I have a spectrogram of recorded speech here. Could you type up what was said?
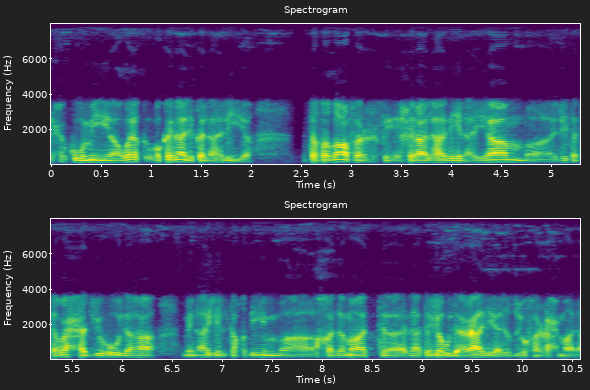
الحكومية وكذلك الأهلية تتضافر في خلال هذه الأيام لتتوحد جهودها من أجل تقديم خدمات ذات جودة عالية لضيوف الرحمن.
